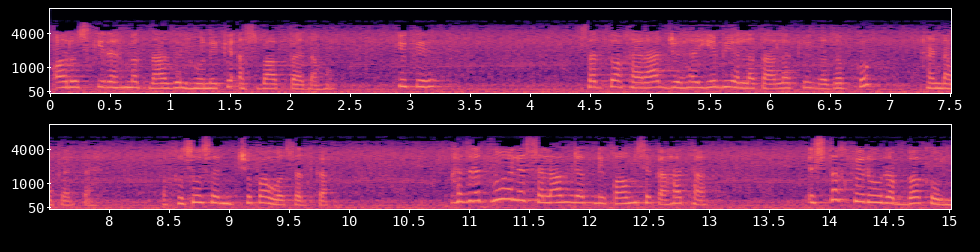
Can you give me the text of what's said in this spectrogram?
اور اس کی رحمت نازل ہونے کے اسباب پیدا ہوں۔ کیونکہ صدقہ و خیرات جو ہے یہ بھی اللہ تعالیٰ کے غضب کو ٹھنڈا کرتا ہے، خصوصاً چھپا ہوا صدقہ۔ حضرت نو علیہ السلام نے اپنی قوم سے کہا تھا، استغفروا ربکم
